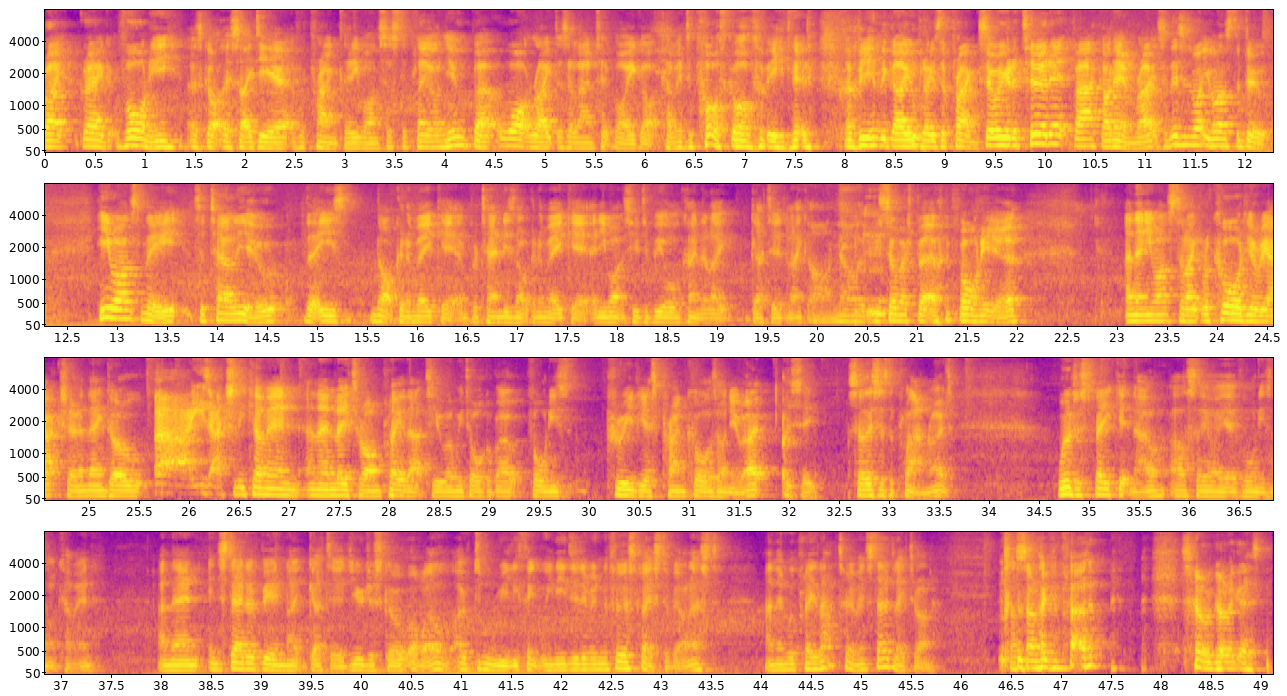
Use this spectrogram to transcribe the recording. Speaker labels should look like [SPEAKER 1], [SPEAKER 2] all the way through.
[SPEAKER 1] Right, Greg, Vorney has got this idea of a prank that he wants us to play on you, but what right does Atlantic Boy got coming to Porthcawl for the evening and being the guy who plays the prank? So we're going to turn it back on him, right? So this is what he wants to do. He wants me to tell you that he's not going to make it and pretend he's not going to make it, and he wants you to be all kind of like gutted, like, oh no, it'd be so much better with Vorney here. And then he wants to like record your reaction and then go, ah, he's actually come in, and then later on play that to you when we talk about Vorney's previous prank calls on you, right?
[SPEAKER 2] I see.
[SPEAKER 1] So this is the plan, right? We'll just fake it now. I'll say, oh yeah, Vorney's not coming. And then instead of being like gutted, you just go, oh well, I didn't really think we needed him in the first place, to be honest. And then we'll play that to him instead later on. Does that sound like a plan? so we'll go like this.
